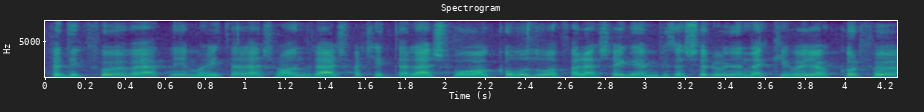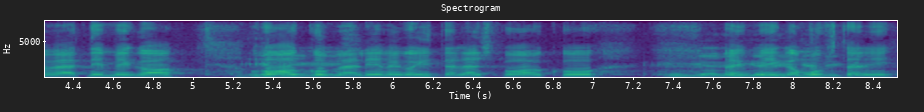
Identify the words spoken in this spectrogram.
pedig fölvehetném a hiteles András, vagy hiteles Valkó, mondom a feleségem biztos örülne neki, hogy akkor fölvehetném még a Valkó mellé, meg a hiteles Valkó, Igen, meg igen, még a igen, mostani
